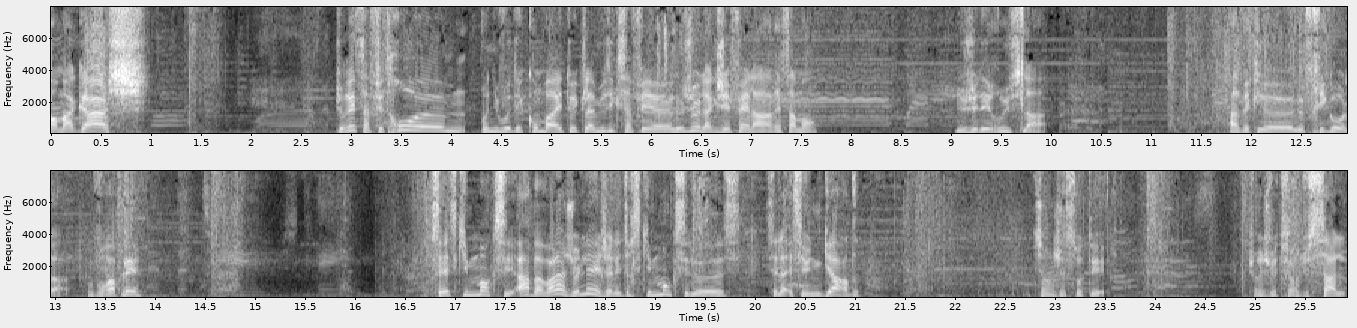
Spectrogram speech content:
Oh my gosh Purée, ça fait trop euh, au niveau des combats et tout avec la musique, ça fait euh, le jeu là que j'ai fait là récemment. Le jeu des Russes là. Avec le, frigo là. Vous vous rappelez? Vous savez ce qui me manque c'est ah bah voilà je l'ai. J'allais dire ce qui me manque c'est le c'est la- c'est une garde. Tiens j'ai sauté. Purée je vais te faire du sale.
